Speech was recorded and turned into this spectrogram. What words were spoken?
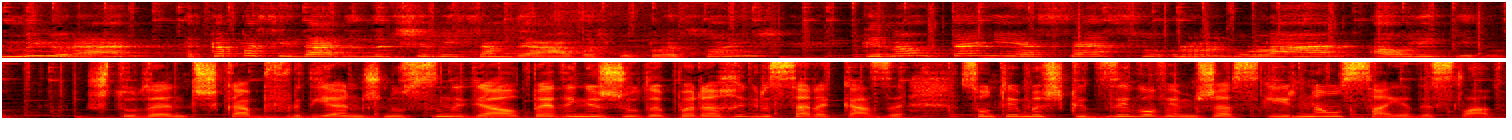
melhorar a capacidade de distribuição de água às populações que não têm acesso regular ao líquido. Estudantes cabo-verdianos no Senegal pedem ajuda para regressar a casa. São temas que desenvolvemos já a seguir. Não saia desse lado.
